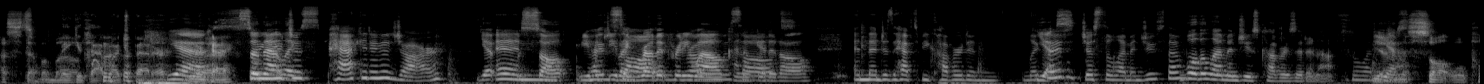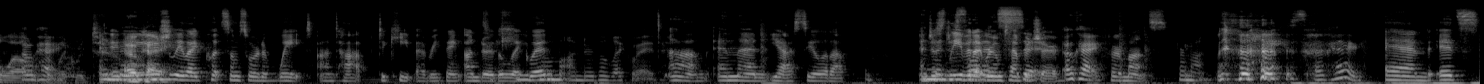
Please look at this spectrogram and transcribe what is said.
a step above. Make it that much better. yeah. Okay. So, so that you like just pack it in a jar. Yep. And with salt. You have to like rub it pretty well, kind salt. of get it all. And then does it have to be covered in liquid? Yes. Just the lemon juice though? Well, the lemon juice covers it enough. yeah, yeah. and the salt will pull out okay. the liquid too. And they okay. usually like put some sort of weight on top to keep everything under to the liquid. under the liquid. Um, and then yeah, seal it up. And, and just leave just it at room it temperature. Okay. For months. For months. nice. Okay. And it's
